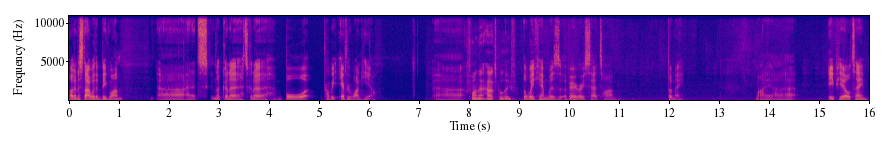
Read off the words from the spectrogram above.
I'm going to start with a big one, uh, and it's not gonna it's gonna bore probably everyone here. Uh, I find that hard to believe. the weekend was a very very sad time for me. My uh, EPL team,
